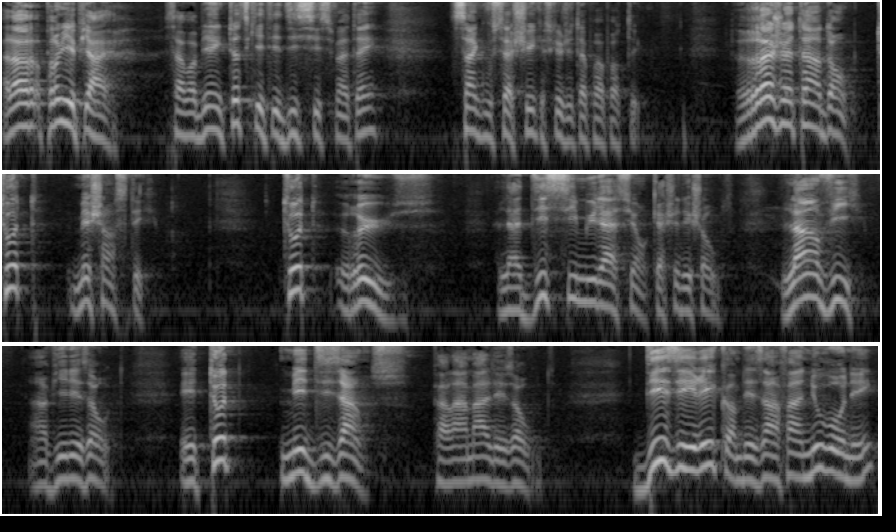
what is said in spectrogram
Alors, premier Pierre, ça va bien tout ce qui a été dit ici ce matin, sans que vous sachiez qu'est-ce que j'étais pour apporter. Rejetant donc toute méchanceté, toute ruse, la dissimulation, cacher des choses, l'envie, envier les autres, et toute médisance, parlant mal des autres. Désirez comme des enfants nouveau-nés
